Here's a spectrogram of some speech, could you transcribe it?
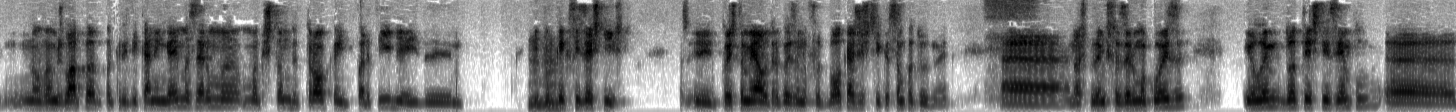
não vamos lá para, para criticar ninguém, mas era uma, uma questão de troca e de partilha e de uhum. e porquê é que fizeste isto? E depois também há outra coisa no futebol que há justificação para tudo, não é? Uh, nós podemos fazer uma coisa eu lembro, dou-te este exemplo uh,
